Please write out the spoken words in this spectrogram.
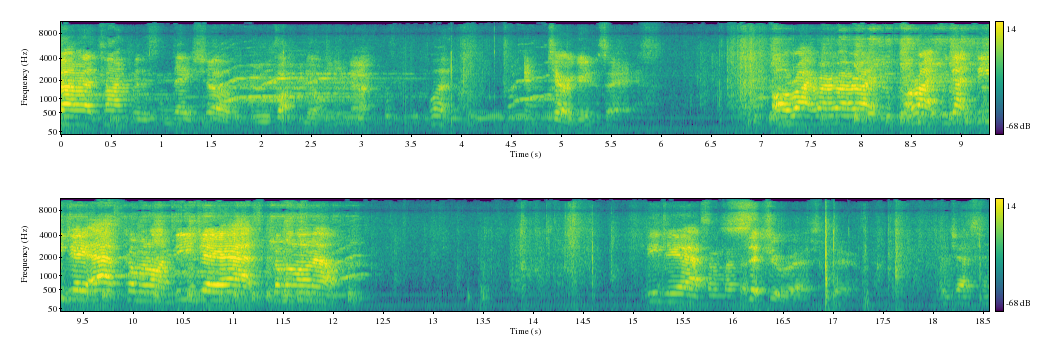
About out of time for this day's show. Fuck no, you're not. What? Interrogate his ass. All right, right, right, right. All right, we got DJ Ass coming on. DJ Ass coming on out. DJ Ass, I'm about to Sit your ass there. bitch ass him.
